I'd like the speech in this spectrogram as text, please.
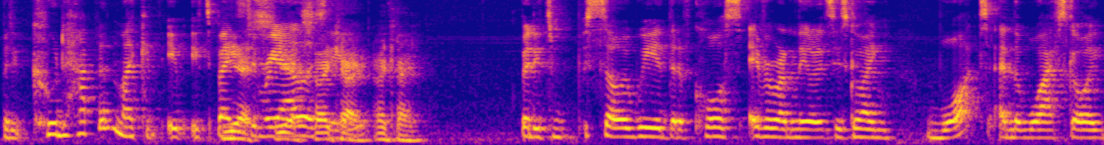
but it could happen. Like it, it- it's based yes. in reality Yes. Okay. Okay. but it's so weird that of course everyone in the audience is going what and the wife's going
